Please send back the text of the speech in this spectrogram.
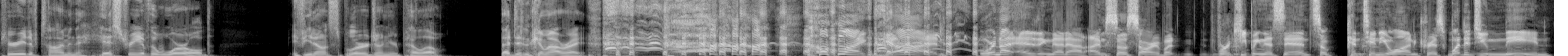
period of time in the history of the world if you don't splurge on your pillow? That didn't come out right. oh my God. we're not editing that out. I'm so sorry, but we're keeping this in. So continue on, Chris. What did you mean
